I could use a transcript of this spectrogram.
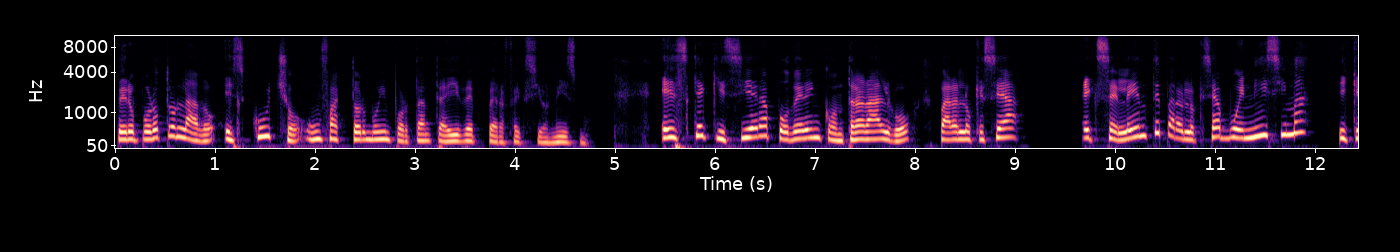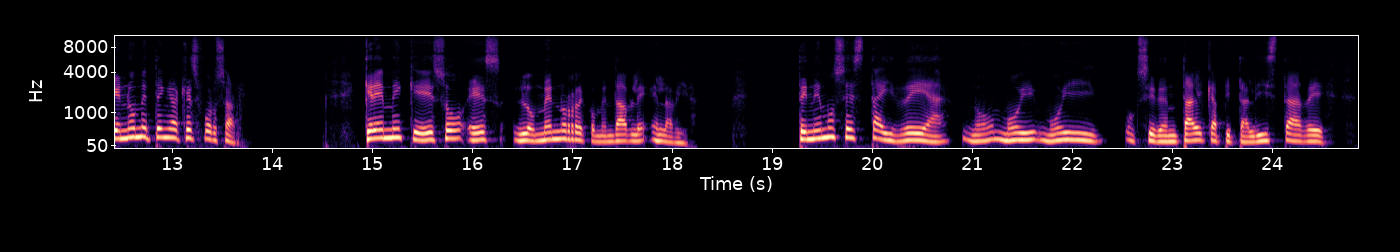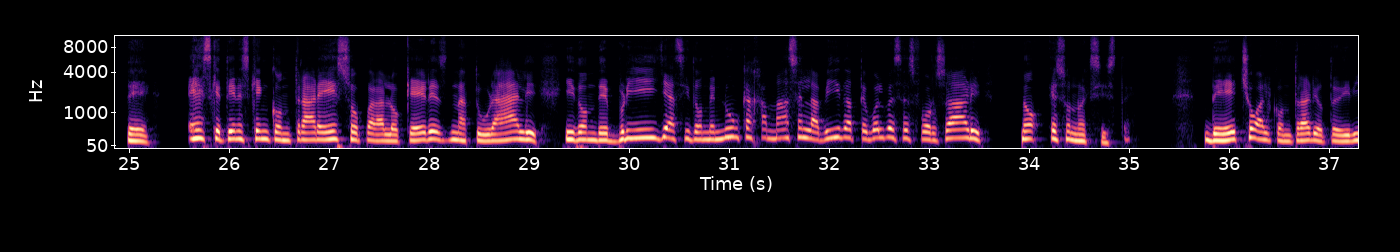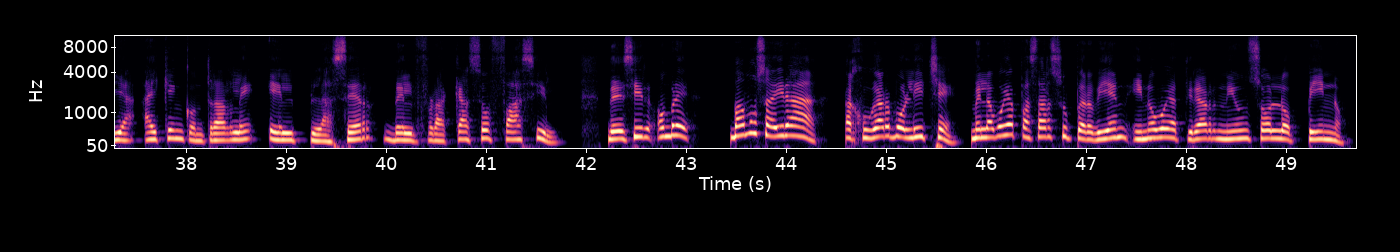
Pero por otro lado, escucho un factor muy importante ahí de perfeccionismo. Es que quisiera poder encontrar algo para lo que sea excelente, para lo que sea buenísima y que no me tenga que esforzar. Créeme que eso es lo menos recomendable en la vida. Tenemos esta idea, ¿no? Muy, muy occidental capitalista de, de es que tienes que encontrar eso para lo que eres natural y, y, donde brillas y donde nunca jamás en la vida te vuelves a esforzar y no, eso no existe. De hecho, al contrario, te diría, hay que encontrarle el placer del fracaso fácil. De decir, hombre, vamos a ir a, a jugar boliche, me la voy a pasar súper bien y no voy a tirar ni un solo pino.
